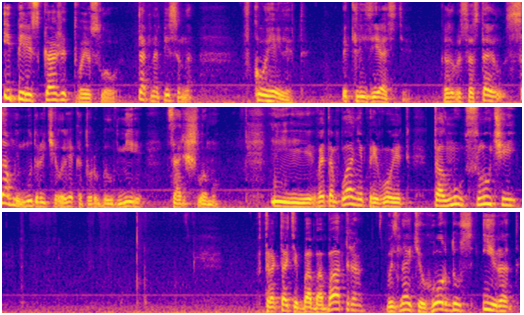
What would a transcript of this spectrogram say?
и перескажет твое слово. Так написано в Коэлет, Экклезиасте, который составил самый мудрый человек, который был в мире, царь Шлому. И в этом плане приводит Талмуд случай – в трактате Баба Батра, вы знаете, Гордус Ирод,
